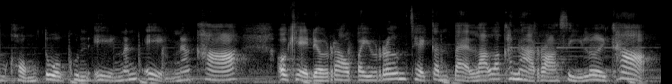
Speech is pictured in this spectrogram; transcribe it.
ำของตัวคุณเองนั่นเองนะคะ โอเค เดี๋ยวเราไปเริ่มเช็คกันแต่ละลัคนาราศีเลยค่ะ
